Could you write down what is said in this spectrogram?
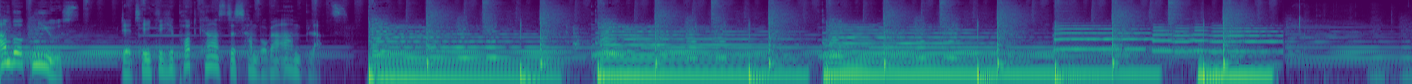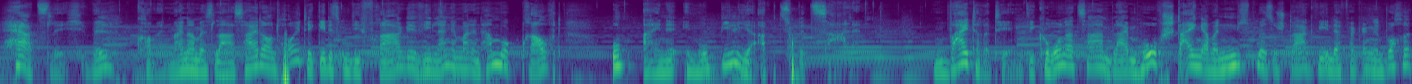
Hamburg News, der tägliche Podcast des Hamburger Abendblatts. Herzlich willkommen. Mein Name ist Lars Heider und heute geht es um die Frage, wie lange man in Hamburg braucht, um eine Immobilie abzubezahlen. Weitere Themen. Die Corona-Zahlen bleiben hoch, steigen aber nicht mehr so stark wie in der vergangenen Woche.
